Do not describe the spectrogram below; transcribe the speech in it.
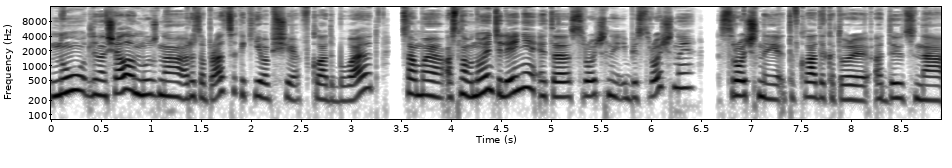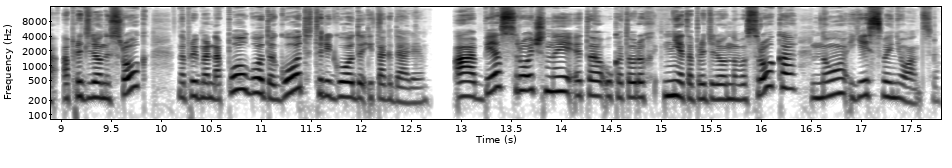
Ну, для начала нужно разобраться, какие вообще вклады бывают. Самое основное деление — это срочные и бессрочные. Срочные — это вклады, которые отдаются на определенный срок, например, на полгода, год, три года и так далее. А бессрочные — это у которых нет определенного срока, но есть свои нюансы.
